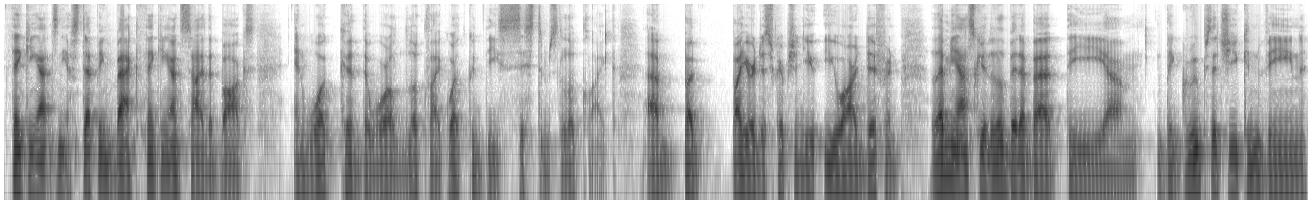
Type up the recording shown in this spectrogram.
thinking out, you know, stepping back, thinking outside the box, and what could the world look like? What could these systems look like? Uh, but by your description, you you are different. Let me ask you a little bit about the um, the groups that you convene,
